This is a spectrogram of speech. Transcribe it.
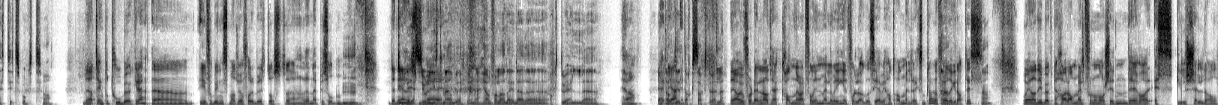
et tidspunkt. ja. Men jeg har tenkt på to bøker eh, i forbindelse med at vi har forberedt oss til denne episoden. Mm -hmm. du leser jo litt mer bøker enn meg, iallfall av de der eh, aktuelle ja. Jeg, jeg, det dagsaktuelle. Jeg har jo fordelen av at jeg kan i hvert fall innimellom ringe et forlag og si jeg vil ha et anmeldereksemplar. Da får jeg det gratis. Ja. Og en av de bøkene jeg har anmeldt for noen år siden, det var Eskil Skjeldal.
